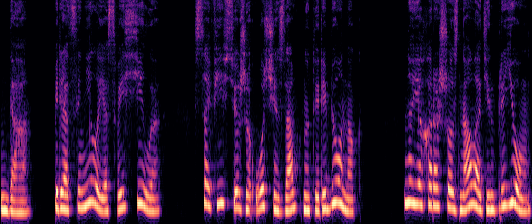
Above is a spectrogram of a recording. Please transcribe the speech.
«Да, переоценила я свои силы. Софи все же очень замкнутый ребенок. Но я хорошо знала один прием,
